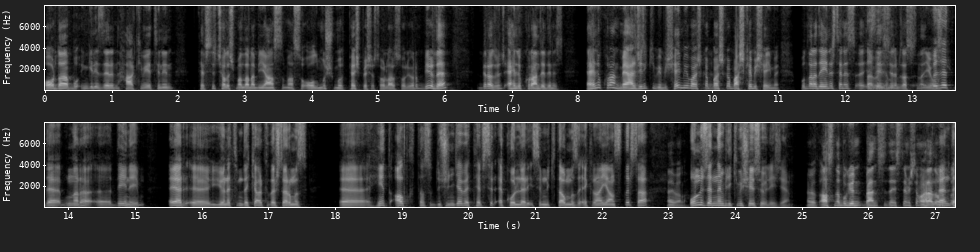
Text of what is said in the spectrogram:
Orada bu İngilizlerin hakimiyetinin tefsir çalışmalarına bir yansıması olmuş mu? Peş peşe sorular soruyorum. Bir de biraz önce ehli Kur'an dediniz. Ehli Kur'an mealcilik gibi bir şey mi başka evet. başka başka bir şey mi? Bunlara değinirseniz e, Tabii izleyicilerimiz açısından iyi olur. Özetle bunlara e, değineyim. Eğer e, yönetimdeki arkadaşlarımız e, Hint alt kıtası düşünce ve tefsir ekolleri isimli kitabımızı ekrana yansıtırsa Eyvallah. onun üzerinden bir iki bir şey söyleyeceğim. Evet aslında bugün ben sizden istemiştim herhalde ben de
